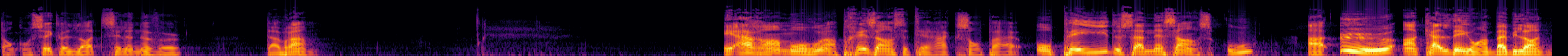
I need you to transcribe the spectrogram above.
Donc on sait que Lot, c'est le neveu d'Abraham. Et Haran mourut en présence de Terak, son père, au pays de sa naissance, où À Ur, en Chaldée ou en Babylone.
